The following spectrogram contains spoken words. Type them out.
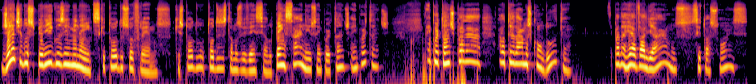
Diante dos perigos iminentes que todos sofremos, que todo, todos estamos vivenciando, pensar nisso é importante? É importante. É importante para alterarmos conduta, para reavaliarmos situações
